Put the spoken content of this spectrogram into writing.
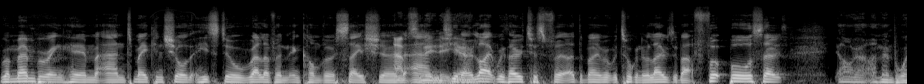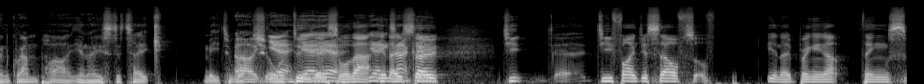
remembering him and making sure that he's still relevant in conversation. Absolutely, and you yeah. know, like with Otis, for at the moment, we're talking to loads about football. So, it's, oh, I remember when Grandpa, you know, used to take me to watch oh, yeah, or do yeah, this or that. You know, exactly. so do you uh, do you find yourself sort of, you know, bringing up things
